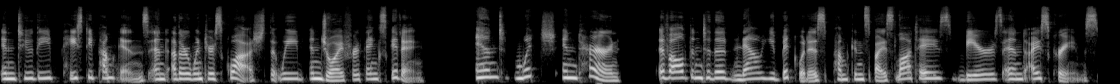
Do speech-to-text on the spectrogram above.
into the tasty pumpkins and other winter squash that we enjoy for Thanksgiving, and which, in turn, evolved into the now ubiquitous pumpkin spice lattes, beers, and ice creams.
